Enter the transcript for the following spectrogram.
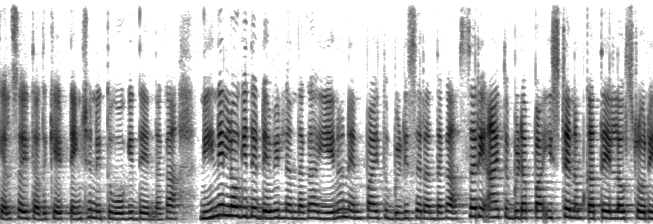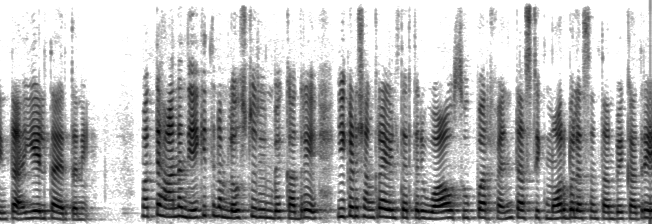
ಕೆಲಸ ಇತ್ತು, ಅದಕ್ಕೆ ಟೆನ್ಷನ್ ಇತ್ತು, ಹೋಗಿದ್ದೆ. ಅಂದಾಗ, ನೀನೆಲ್ಲೋಗಿದ್ದೆ ಡೆವಿಲ್ ಅಂದಾಗ ಏನೋ ನೆನಪಾಯಿತು ಬಿಡಿ ಸರ್ ಅಂದಾಗ, ಸರಿ ಆಯಿತು ಬಿಡಪ್ಪ, ಇಷ್ಟೇ ನಮ್ಮ ಕತೆ ಲವ್ ಸ್ಟೋರಿ ಅಂತ ಹೇಳ್ತಾ ಇರ್ತಾನೆ. ಮತ್ತು ಆನಂದ್ ಹೇಗಿತ್ತು ನಮ್ಮ ಲವ್ ಸ್ಟೋರಿ ಅನ್ಬೇಕಾದ್ರೆ ಈ ಕಡೆ ಶಂಕರ ಹೇಳ್ತಾ ಇರ್ತಾರೆ ವಾವ್ ಸೂಪರ್ ಫ್ಯಾಂಟಾಸ್ಟಿಕ್ ಮಾರ್ಬಲಸ್ ಅಂತ ಅನ್ಬೇಕಾದ್ರೆ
